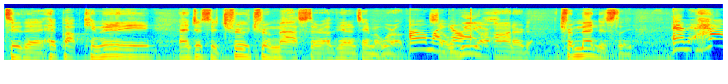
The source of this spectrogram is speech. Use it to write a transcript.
to the hip hop community, and just a true, true master of the entertainment world. Oh my so gosh. we are honored tremendously. And how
